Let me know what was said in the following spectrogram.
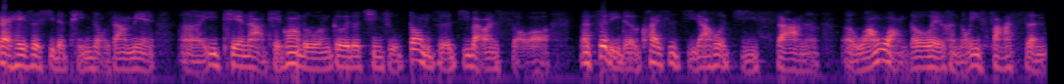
在黑色系的品种上面，呃，一天呐，铁矿螺纹各位都清楚，动辄几百万手哦。那这里的快速急拉或急杀呢，呃，往往都会很容易发生。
